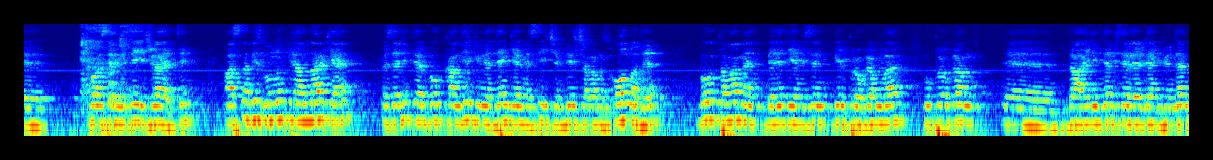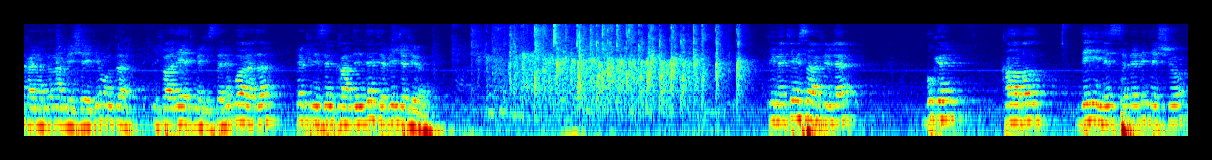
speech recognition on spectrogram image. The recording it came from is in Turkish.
konserimizi icra ettik. Aslında biz bunu planlarken özellikle bu kandil gününe denk gelmesi için bir çabamız olmadı. Bu tamamen belediyemizin bir programı var. Bu program e, dahilinde bize verilen günden kaynaklanan bir şeydi. Onu da ifade etmek isterim. Bu arada hepinizin kandilini de tebrik ediyorum. Kıymetli misafirler, bugün kalabalık değiliz. Sebebi de şu,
